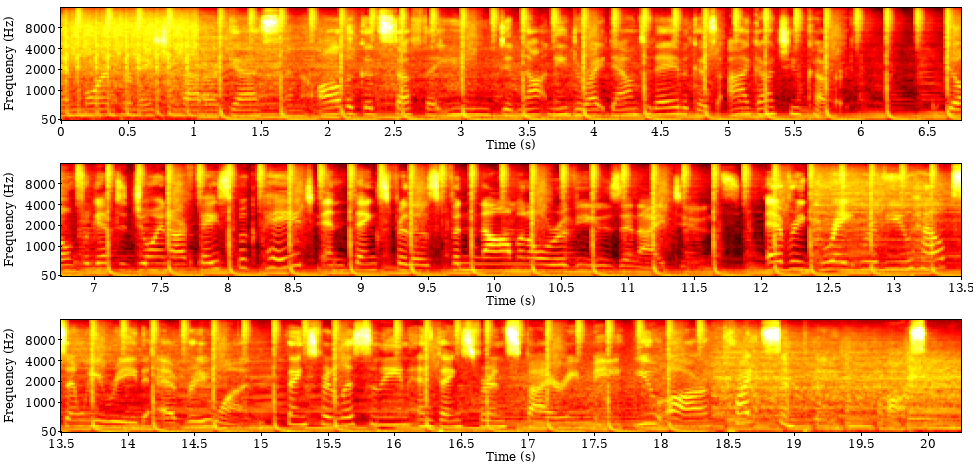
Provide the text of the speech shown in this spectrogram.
and more information about our guests and all the good stuff that you did not need to write down today because I got you covered. Don't forget to join our Facebook page, and thanks for those phenomenal reviews in iTunes. Every great review helps, and we read every one. Thanks for listening, and thanks for inspiring me. You are quite simply awesome.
